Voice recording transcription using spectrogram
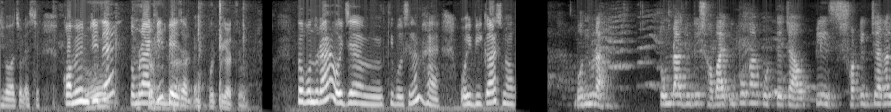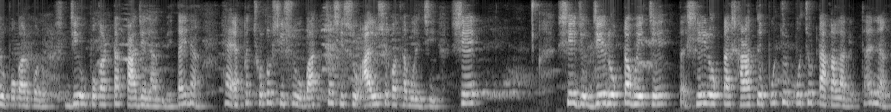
যাই চলে আসে কমিউনিটিতে তোমরা আর কি পেয়ে যাবে। ঠিক আছে? তো বন্ধুরা ওই যে কি বলছিলাম? হ্যাঁ ওই বিকাশ নগর বন্ধুরা তোমরা যদি সবাই উপকার করতে চাও প্লিজ সঠিক জায়গায় উপকার করো। যে উপকারটা কাজে লাগবে তাই না? হ্যাঁ একটা ছোট শিশু বাচ্চা শিশু আয়ুষের কথা বলছি সে সে যে- রোগটা হয়েছে সেই রোগটা সারাতে প্রচুর প্রচুর টাকা লাগে, তাই না?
